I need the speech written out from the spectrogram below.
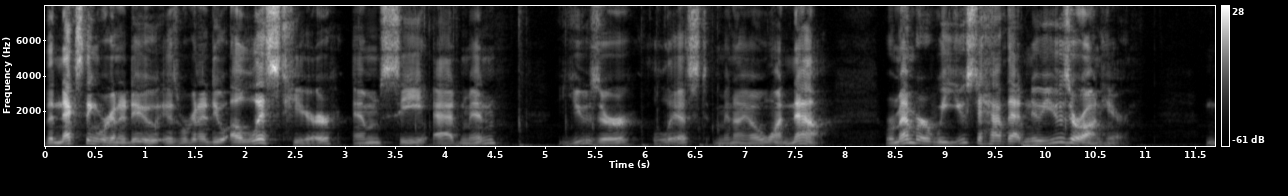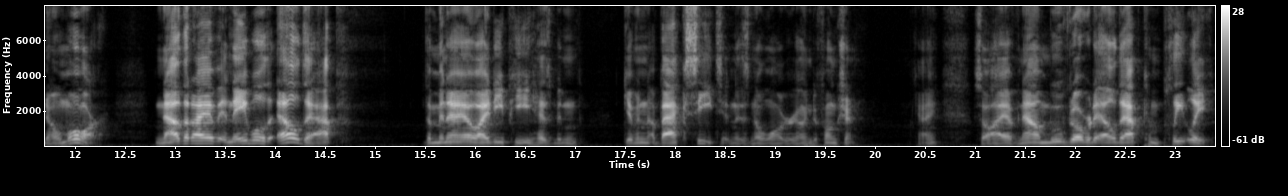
the next thing we're going to do is we're going to do a list here, MC admin user list minio1. Now, remember, we used to have that new user on here. No more. Now that I have enabled LDAP, the MinIO IDP has been given a back seat and is no longer going to function. Okay, so I have now moved over to LDAP completely.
